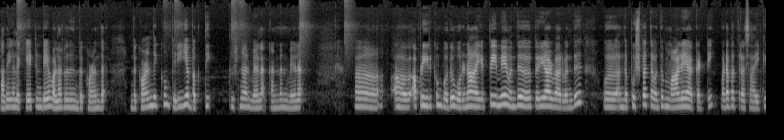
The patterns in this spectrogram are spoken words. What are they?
கதைகளை கேட்டுண்டே வளர்றது இந்த குழந்த. இந்த குழந்தைக்கும் பெரிய பக்தி கிருஷ்ணர் மேலே கண்ணன் மேலே. அப்படி இருக்கும்போது ஒரு நாள் எப்பயுமே வந்து பெரியாழ்வார் வந்து அந்த புஷ்பத்தை வந்து மாலையாக கட்டி வடபத்திர சாய்க்கு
